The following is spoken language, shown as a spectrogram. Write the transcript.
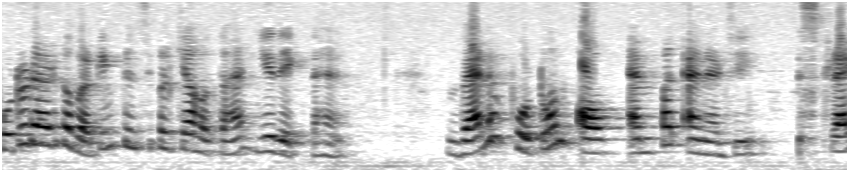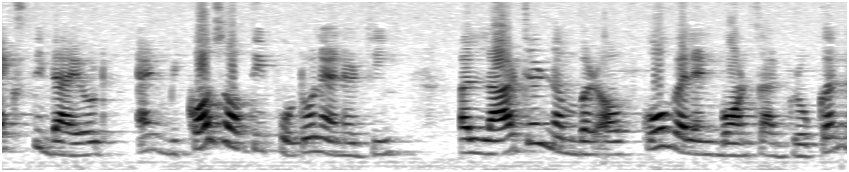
फोटोडायोड का वर्किंग प्रिंसिपल क्या होता है, ये देखते हैं। When a photon of ample energy strikes the diode and because of the photon energy a larger number of covalent bonds are broken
